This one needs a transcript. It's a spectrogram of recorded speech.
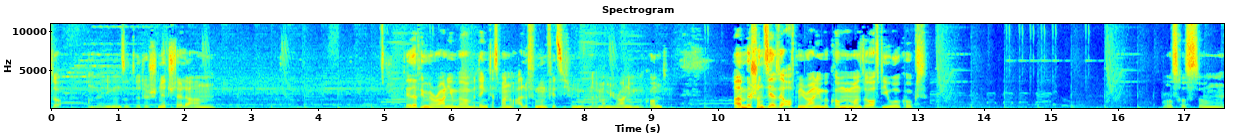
So. Und wir legen unsere dritte Schnittstelle an. Sehr, sehr viel Miranium, wenn man bedenkt, dass man nur alle 45 Minuten einmal Miranium bekommt. Haben wir schon sehr, sehr oft Miranium bekommen, wenn man so auf die Uhr guckt. Ausrüstung.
